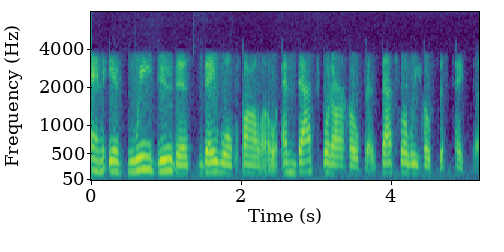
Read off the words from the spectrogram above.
And if we do this, they will follow. And that's what our hope is. That's where we hope this takes us.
